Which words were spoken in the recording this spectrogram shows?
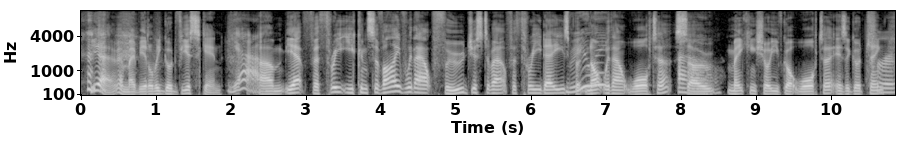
yeah, and maybe it'll be good for your skin. yeah. Um, yeah, for three, you can survive without food just about for three days, but not without water. Oh. So making sure you've got water is a good thing. True.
